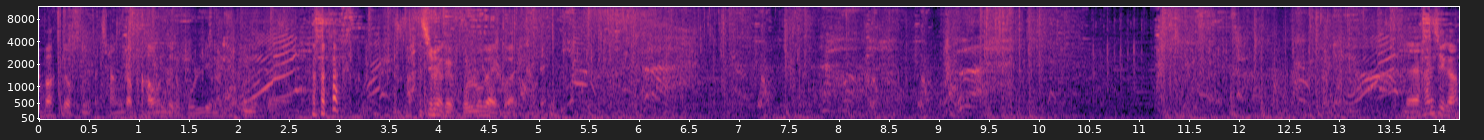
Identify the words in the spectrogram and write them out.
불밖에 없으니까 장갑 가운데로 몰리는 거 맞으면 그 골로 갈 것 같은데. 네, 한 시간.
